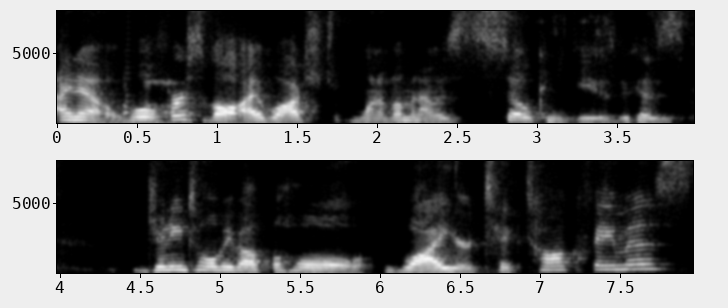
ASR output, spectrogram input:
I know. Well, Uh, first of all, I watched one of them and I was so confused because Jenny told me about the whole why you're TikTok famous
